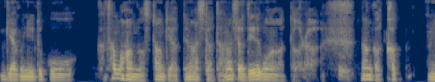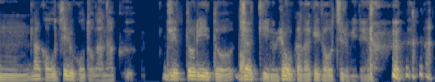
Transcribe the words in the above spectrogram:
逆に言うとこう、サモハンのスタントやってましたって話は出てこなかったから、なんかか、うん、なんか落ちることがなく、ジェットリーとジャッキーの評価だけが落ちるみたいな。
